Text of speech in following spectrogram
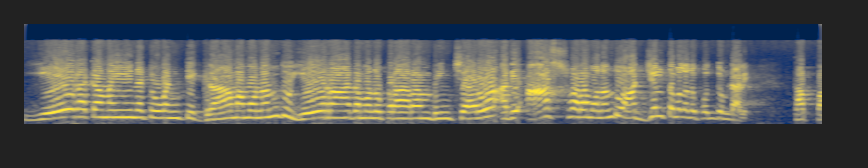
ఏ రకమైనటువంటి గ్రామమునందు ఏ రాగమును ప్రారంభించారో అది ఆస్వరమునందు ఆద్యంతములను పొంది ఉండాలి తప్ప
